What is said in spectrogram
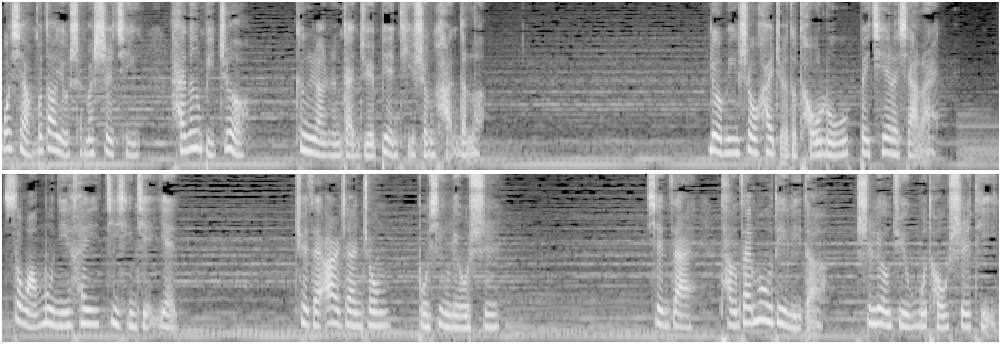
我想不到有什么事情还能比这更让人感觉遍体生寒的了。六名受害者的头颅被切了下来，送往慕尼黑进行检验，却在二战中不幸流失。现在躺在墓地里的是六具无头尸体。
